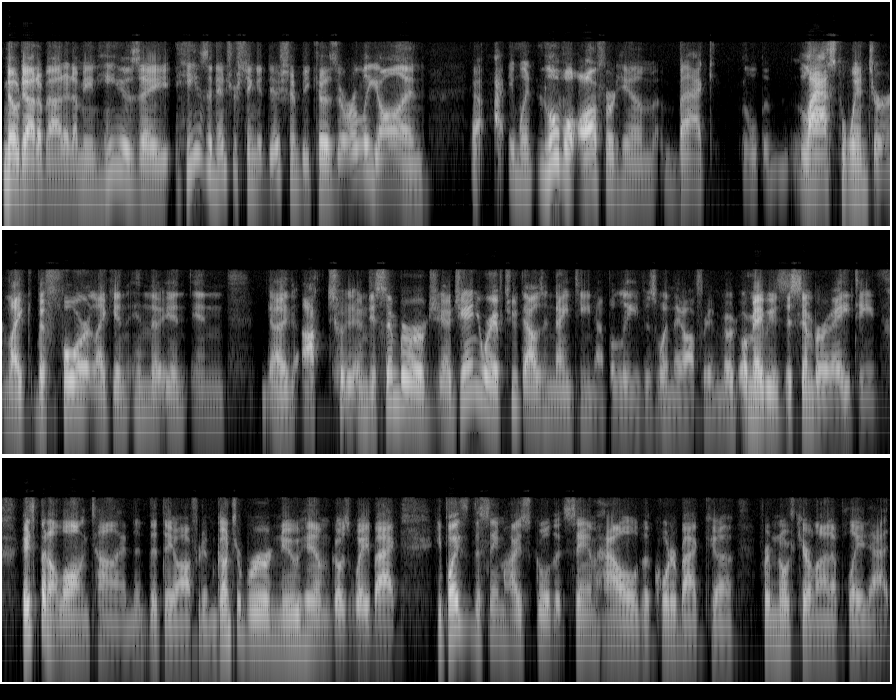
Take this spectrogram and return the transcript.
No doubt about it. I mean, he is a he's an interesting addition because early on, when Louisville offered him back last winter, like before, like in in the in in uh, October, in December or uh, January of 2019, I believe, is when they offered him, or, or, maybe it was December of 18. It's been a long time that, that, they offered him. Gunter Brewer knew him, goes way back. He plays at the same high school that Sam Howell, the quarterback uh, from North Carolina, played at.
